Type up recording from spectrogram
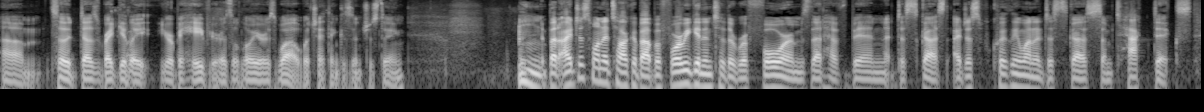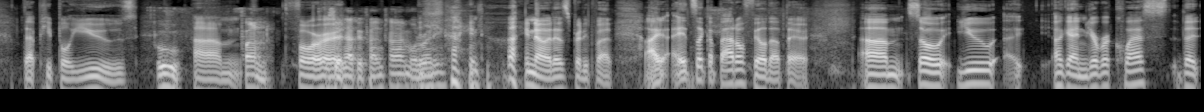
Um, so it does regulate your behavior as a lawyer as well, which I think is interesting. but I just want to talk about before we get into the reforms that have been discussed. I just quickly want to discuss some tactics that people use Ooh, um, fun! for Is it happy fun time already? I know, I know it is pretty fun. I it's like a battlefield out there. Um, so you again, your request that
